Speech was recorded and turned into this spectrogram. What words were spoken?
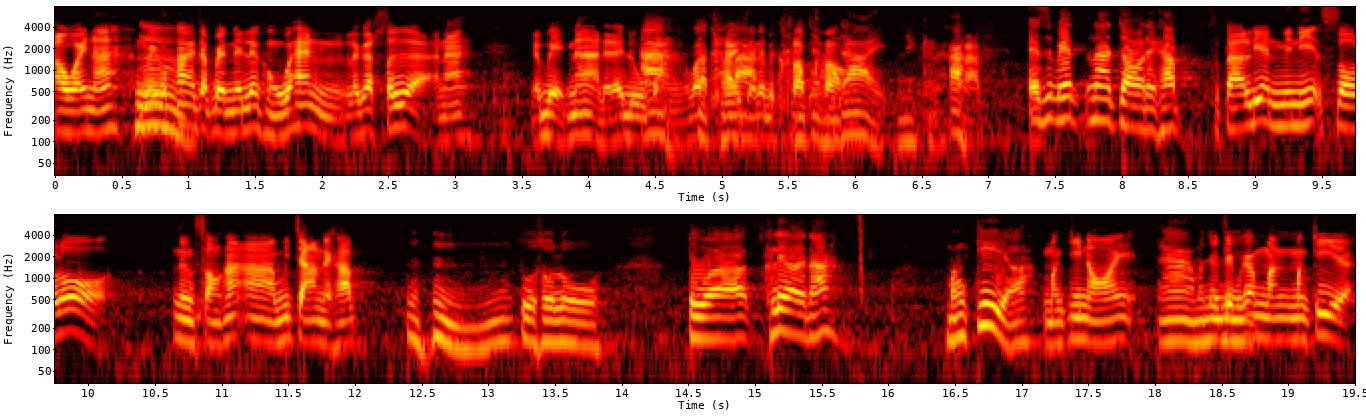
เอาไว้นะ ไม่ว่าจะเป็นในเรื่องของแว่นแล้วก็เสื้อนะเดี๋ยวเบรกหน้าเดี๋ยวได้รู้กันอะว่าใครจะได้ไปครอบครองใจะได้นะครับครับ SMS หน้าจอเลยครับสตาร์เลียนมินิโซโล่ 125R วิจารณ์หน่อยครับอื้อหือ่าตัวโซโล ตัวเขาเรียกอะไรนะ Monkey เหรอ Monkey น้อยอ่ามันจะจริงๆมีมันก็มัง Monkey อะ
